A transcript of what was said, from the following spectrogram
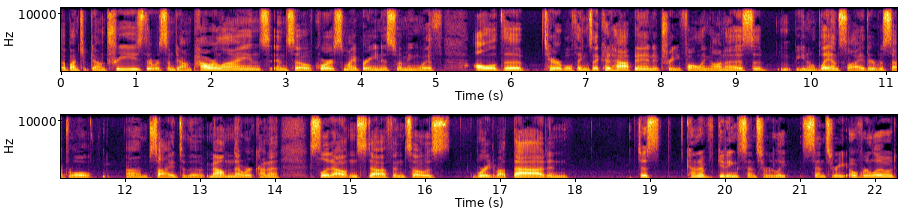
a bunch of down trees. There was some down power lines. And so of course my brain is swimming with all of the terrible things that could happen a tree falling on us a you know landslide there was several um, sides of the mountain that were kind of slid out and stuff and so i was worried about that and just kind of getting sensory sensory overload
